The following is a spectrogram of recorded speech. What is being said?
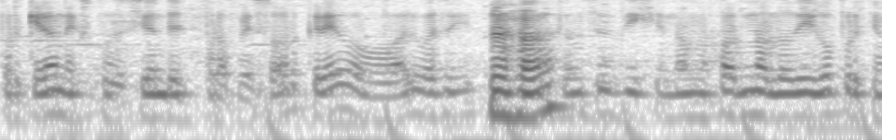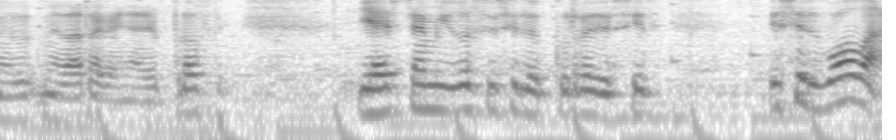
porque era una exposición del profesor creo o algo así Ajá. Entonces dije, no, mejor no lo digo porque me, me va a regañar el profe. Y a este amigo sí se le ocurre decir, es el boba.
